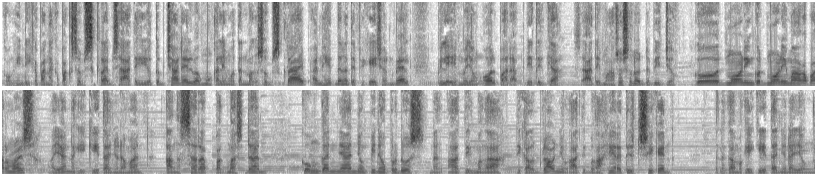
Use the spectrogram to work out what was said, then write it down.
Kung hindi ka pa nakapag-subscribe sa ating YouTube channel, huwag mong kalimutan mag-subscribe and hit the notification bell. Piliin mo yung all para updated ka sa ating mga susunod na video. Good morning, good morning mga kaparmers. Ayan, nakikita nyo naman. Ang sarap pagmasdan kung ganyan yung pinoproduce ng ating mga decal brown, yung ating mga heritage chicken. Talaga makikita nyo na yung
